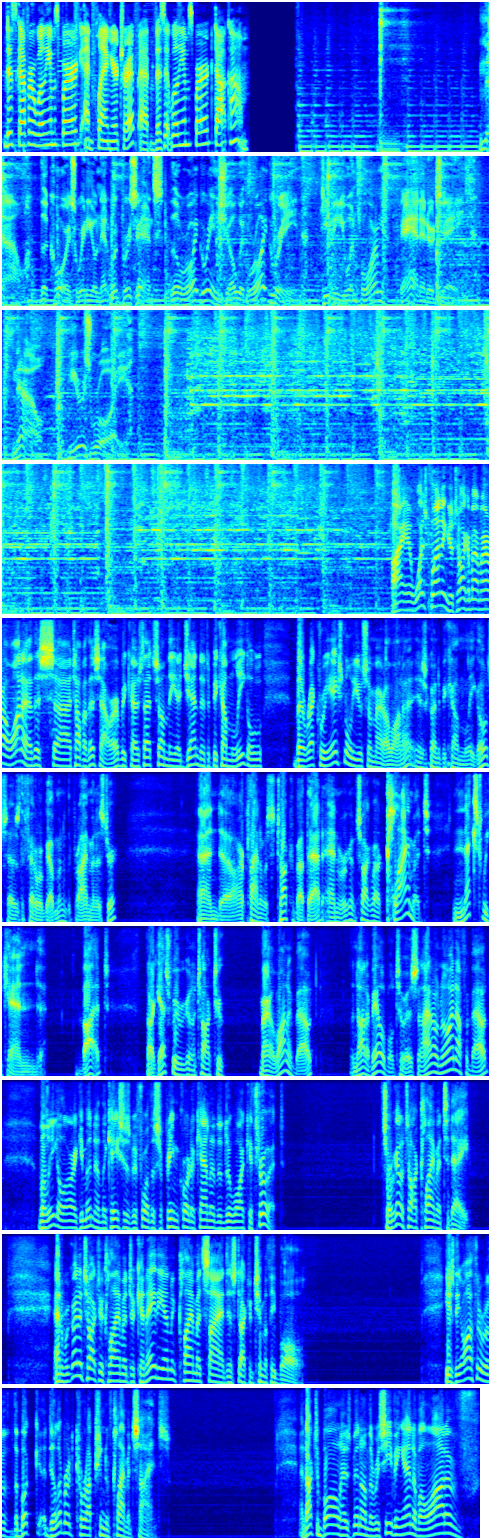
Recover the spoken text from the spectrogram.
Discover Williamsburg and plan your trip at visitwilliamsburg.com. Now, the Corus Radio Network presents The Roy Green Show with Roy Green, keeping you informed and entertained. Now, here's Roy. I was planning to talk about marijuana this uh, top of this hour because that's on the agenda to become legal. The recreational use of marijuana is going to become legal, says the federal government and the prime minister. And uh, our plan was to talk about that, and we're going to talk about climate next weekend. But our guest we were going to talk to marijuana about, not available to us, and I don't know enough about the legal argument and the cases before the Supreme Court of Canada to walk you through it. So we're going to talk climate today. And we're going to talk to climate to Canadian climate scientist Dr. Timothy Ball. He's the author of the book Deliberate Corruption of Climate Science. And Dr. Ball has been on the receiving end of a lot of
